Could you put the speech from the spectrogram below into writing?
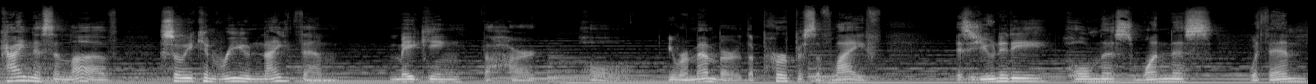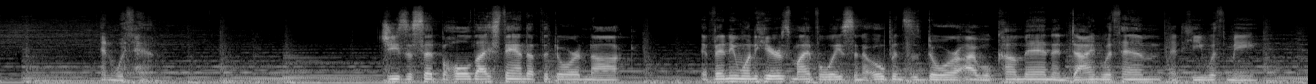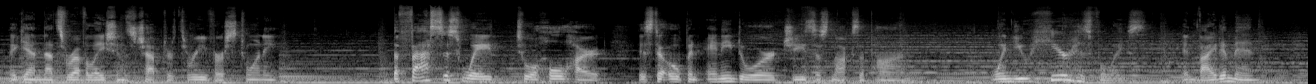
kindness, and love so he can reunite them making the heart whole. You remember the purpose of life is unity, wholeness, oneness within and with Him. Jesus said, Behold, I stand at the door and knock. If anyone hears my voice and opens the door, I will come in and dine with him and he with me. Again, that's Revelations chapter 3 verse 20. The fastest way to a whole heart is to open any door Jesus knocks upon. When you hear his voice, invite him in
